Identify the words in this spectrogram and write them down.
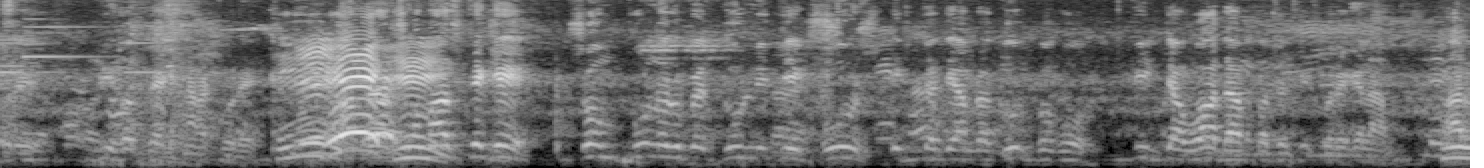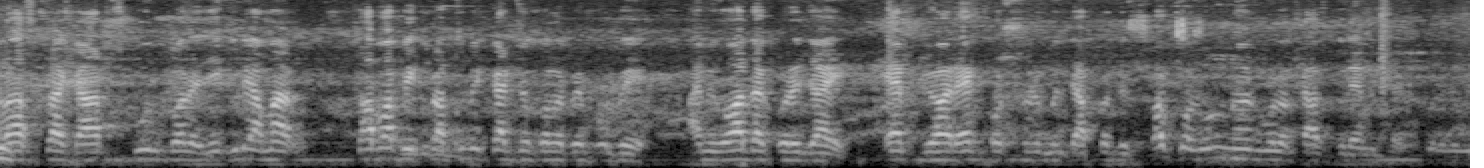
করে গৃহত্যাগ না করে। সমাজ থেকে সম্পূর্ণরূপে দুর্নীতি ঘুষ ইত্যাদি আমরা দূর করব। তিনটা ওয়াদা আপনাদেরকে করে গেলাম। আর রাস্তাঘাট স্কুল কলেজ এগুলি আমার স্বাভাবিক প্রাথমিক কার্যকলাপে পড়বে আমি ওয়াদা করে যাই এক হওয়ার এক বছরের মধ্যে আপনাদের সকল উন্নয়নমূলক কাজগুলি আমি শেষ করে দেবো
